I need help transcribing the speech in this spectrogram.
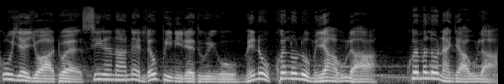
ကိုရဲ့ရွာအတွက်စီရနာနဲ့လှုပ်ပြီးနေတဲ့သူတွေကိုမင်းတို့ခွင့်လွှတ်လို့မရဘူးလားခွင့်မလွှတ်နိုင်ကြဘူးလား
